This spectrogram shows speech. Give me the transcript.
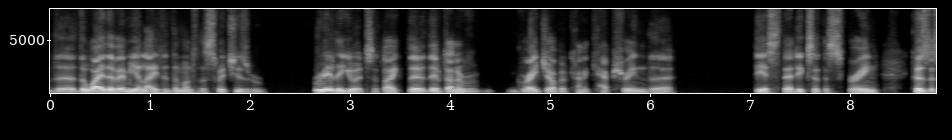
The the way they've emulated them onto the Switch is really good. Like they they've done a great job of kind of capturing the the aesthetics of the screen because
